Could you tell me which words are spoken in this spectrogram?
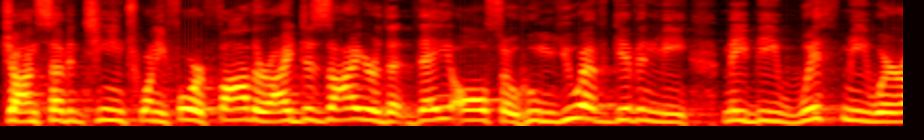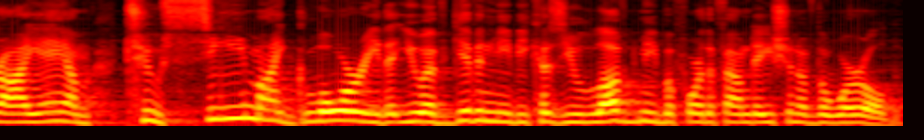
John 17, 24, Father, I desire that they also, whom you have given me, may be with me where I am, to see my glory that you have given me because you loved me before the foundation of the world.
